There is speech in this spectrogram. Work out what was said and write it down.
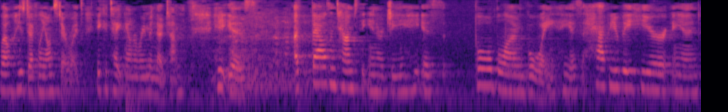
well, he's definitely on steroids. He could take down a room in no time. He is a thousand times the energy. He is full blown boy. He is happy to be here, and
